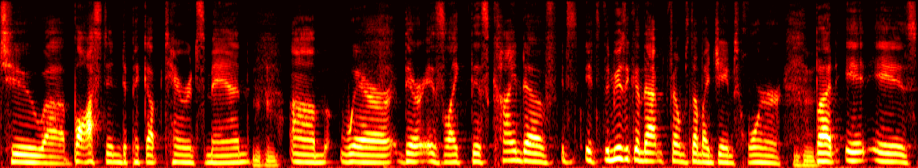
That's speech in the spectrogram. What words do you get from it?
To uh, Boston to pick up Terrence Mann, Mm-hmm. um, where there is like this kind of it's it's the music in that film's done by James Horner, Mm-hmm. but it is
